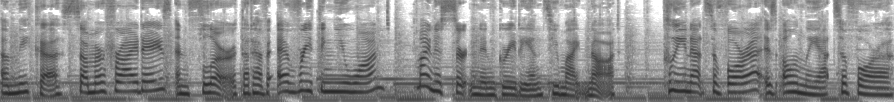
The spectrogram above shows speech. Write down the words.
Amika, Summer Fridays, and Fleur that have everything you want, minus certain ingredients you might not. Clean at Sephora is only at Sephora.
